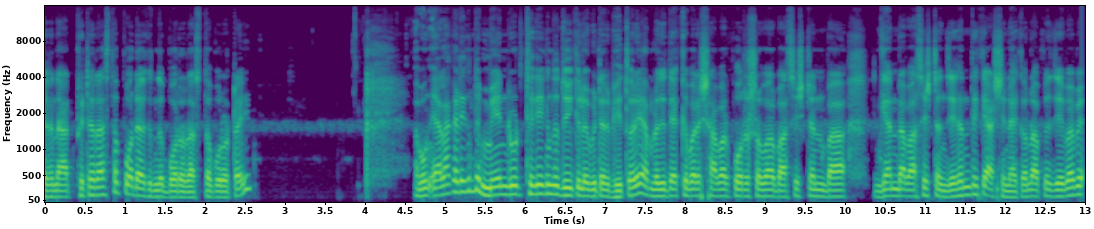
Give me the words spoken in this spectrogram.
সেখানে আট ফিটের রাস্তা, পরে কিন্তু বড় রাস্তা পুরোটাই। এবং এলাকাটি কিন্তু মেন রুট থেকে কিন্তু দুই কিলোমিটার ভিতরে আমরা যদি একেবারে সাবার পৌরসভা বাস স্ট্যান্ড বা গ্যান্ডা বাস স্ট্যান্ড যেখান থেকে আসি না কেন, আপনি যেভাবে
